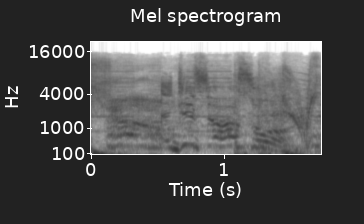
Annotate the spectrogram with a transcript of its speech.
Get your hustle on.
